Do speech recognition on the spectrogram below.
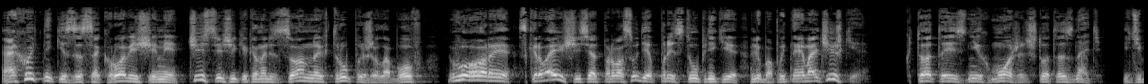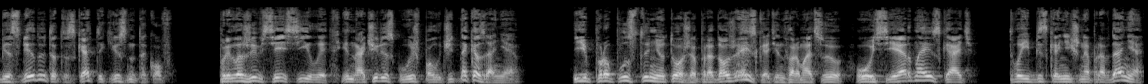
Охотники за сокровищами, чистильщики канализационных труб и желобов, воры, скрывающиеся от правосудия преступники, любопытные мальчишки. Кто-то из них может что-то знать, и тебе следует отыскать таких знатоков. Приложи все силы, иначе рискуешь получить наказание. И про пустыню тоже продолжай искать информацию. Усердно искать. Твои бесконечные оправдания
